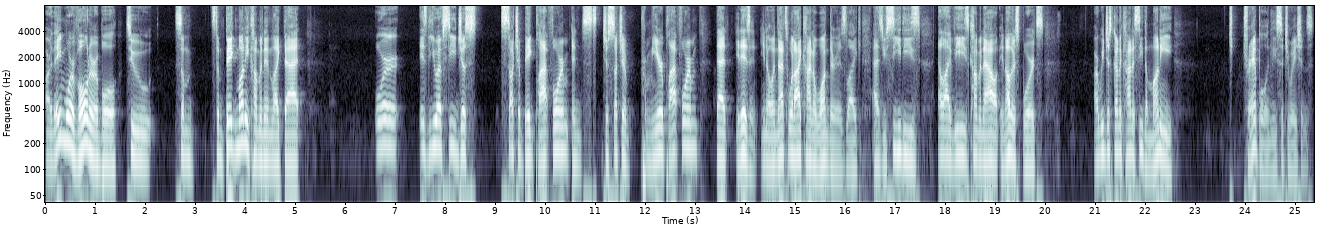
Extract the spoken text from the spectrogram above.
are they more vulnerable to some some big money coming in like that? Or is the UFC just such a big platform and just such a premier platform that it isn't, you know, and that's what I kind of wonder is like as you see these LIVs coming out in other sports, are we just going to kind of see the money trample in these situations?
